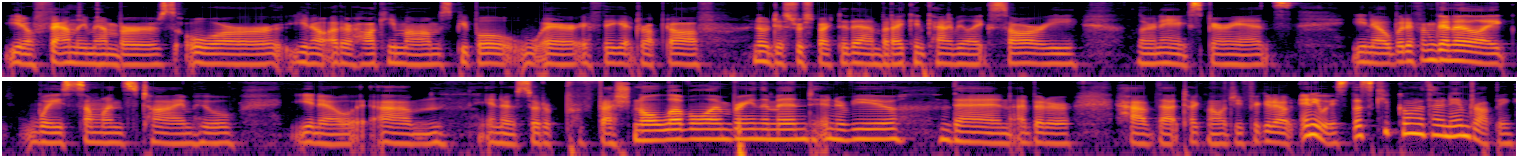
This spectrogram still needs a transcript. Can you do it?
you know, family members or, you know, other hockey moms, people where if they get dropped off, no disrespect to them, but I can kind of be like, sorry, learning experience, you know, but if I'm going to like waste someone's time who, you know, um, in a sort of professional level, I'm bringing them in to interview, then I better have that technology figured out. Anyways, let's keep going with our name dropping.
